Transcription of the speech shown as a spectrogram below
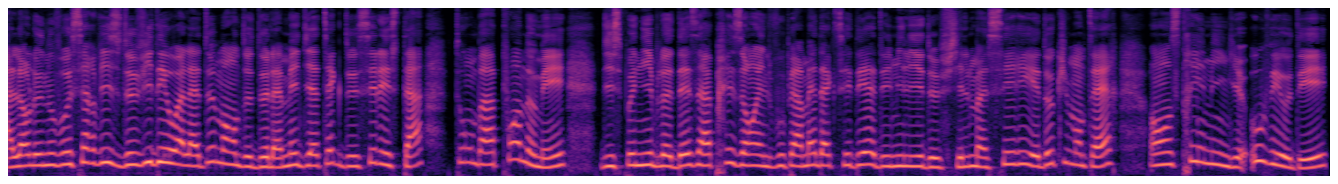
alors le nouveau service de vidéo à la demande de la médiathèque de Célesta tombe à point nommé. Disponible dès à présent, il vous permet d'accéder à des milliers de films, séries et documentaires en streaming ou VOD.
